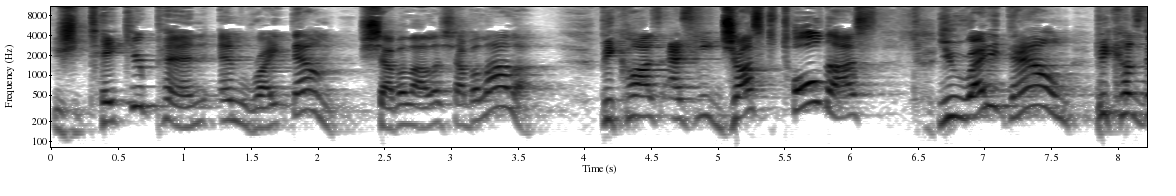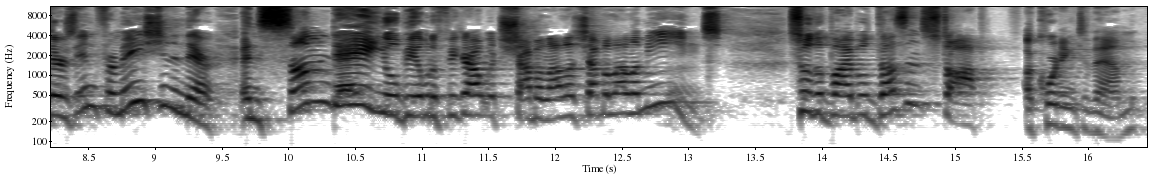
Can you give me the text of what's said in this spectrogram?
You should take your pen and write down Shabalala, Shabalala. Because as he just told us, you write it down because there's information in there. And someday you'll be able to figure out what Shabalala, Shabalala means. So the Bible doesn't stop, according to them,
